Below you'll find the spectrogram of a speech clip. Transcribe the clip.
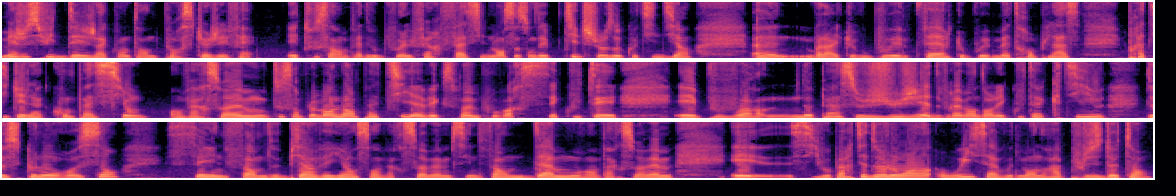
mais je suis déjà contente pour ce que j'ai fait. Et tout ça, en fait, vous pouvez le faire facilement. Ce sont des petites choses au quotidien, euh, voilà, que vous pouvez faire, que vous pouvez mettre en place. Pratiquer la compassion envers soi-même ou tout simplement l'empathie avec soi-même, pouvoir s'écouter et pouvoir ne pas se juger, être vraiment dans l'écoute active de ce que l'on ressent. C'est une forme de bienveillance envers soi-même, c'est une forme d'amour envers soi-même. Et si vous partez de loin, oui, ça vous demandera plus de temps.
